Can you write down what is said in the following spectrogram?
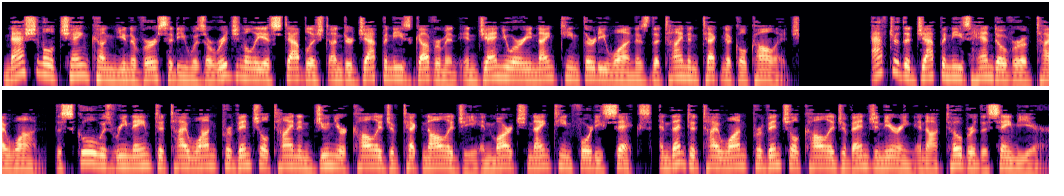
National Chengkung University was originally established under Japanese government in January 1931 as the Tainan Technical College. After the Japanese handover of Taiwan, the school was renamed to Taiwan Provincial Tainan Junior College of Technology in March 1946, and then to Taiwan Provincial College of Engineering in October the same year.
